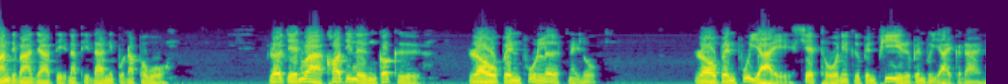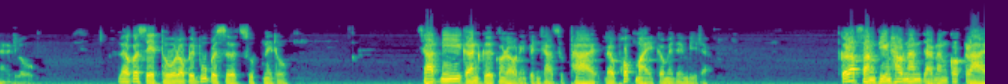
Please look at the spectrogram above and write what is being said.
มันติมาญาตินัตถิดานิปุณพโว เราเจนว่าข้อที่หนึ่งก็คือ เราเป็นผู้เลิศในโลก เราเป็นผู้ใหญ่ เชษโถนี่คือเป็นพี่หรือเป็นผู้ใหญ่ก็ได้ในโลก แล้วก็เศษโถเราเป็นผู้ประเสริฐสุดในโลก ชาตินี้การเกิดของเราเนี่ยเป็นชาติสุดท้าย แล้วพบใหม่ก็ไม่ได้มีแล้ว ก็รับสั่งเพียงเท่านั้น จากนั้นก็กลาย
